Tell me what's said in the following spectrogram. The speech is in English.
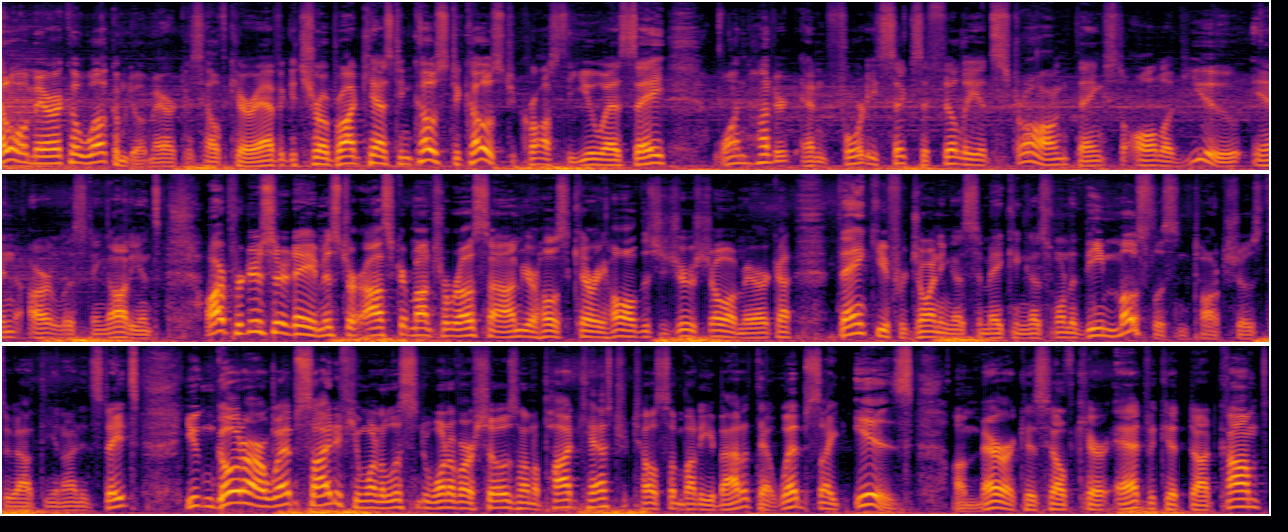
Hello, America. Welcome to America's Healthcare Advocate Show, broadcasting coast to coast across the USA, 146 affiliates strong, thanks to all of you in our listening audience. Our producer today, Mr. Oscar Monterosa. I'm your host, Kerry Hall. This is your show, America. Thank you for joining us and making us one of the most listened talk shows throughout the United States. You can go to our website if you want to listen to one of our shows on a podcast or tell somebody about it. That website is americashealthcareadvocate.com.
